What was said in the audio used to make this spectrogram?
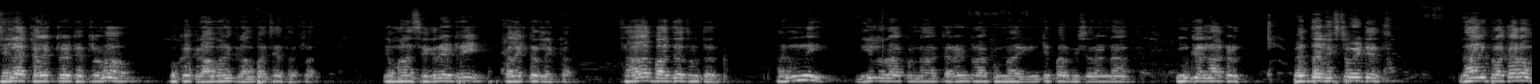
జిల్లా కలెక్టరేట్ ఎట్లనో ఒక గ్రామానికి గ్రామ పంచాయతీ అట్లా. ఇక మన సెక్రటరీ కలెక్టర్ లెక్క. చాలా బాధ్యత ఉంటుంది. అన్ని నీళ్ళు రాకుండా కరెంట్ రాకుండా ఇంటి పర్మిషన్ అన్నా ఇంకన్నా అక్కడ పెద్ద లిస్ట్ పెట్టి దాని ప్రకారం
